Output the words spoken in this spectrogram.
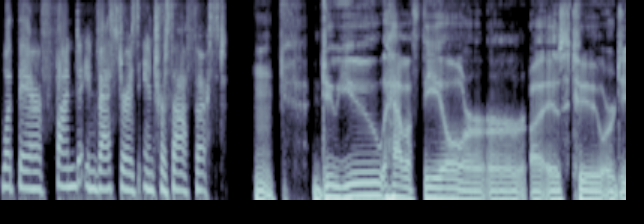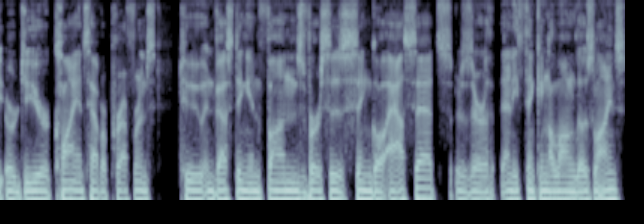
what their fund investors' interests are first. Hmm. Do you have a feel or, or uh, as to, or do, or do your clients have a preference to investing in funds versus single assets? Is there any thinking along those lines?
